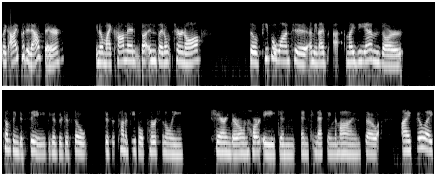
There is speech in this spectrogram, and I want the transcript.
Like I put it out there. You know, my comment buttons I don't turn off. So if people want to, I mean, I've uh, my DMs are something to see because they're just so just a ton of people personally sharing their own heartache and and connecting the mind. So I feel like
